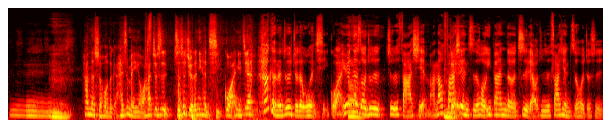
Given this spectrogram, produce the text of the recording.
嗯嗯。嗯他那时候的感还是没有，他就是只是觉得你很奇怪，你这样 他可能就是觉得我很奇怪，因为那时候就是、嗯、就是发现嘛，然后发现之后，一般的治疗就是发现之后就是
